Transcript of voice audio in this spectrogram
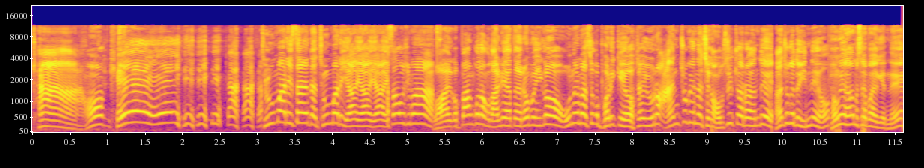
차 오케이. 두 마리 쌓였다 두 마리. 야야야 싸우지마. 와 이거 빵꾸 나고 난리 났다 여러분. 이거 오늘만 쓰고 버릴게요. 자 요런 안쪽에는 제가 없을 줄 알았는데 안쪽에도 있네요. 병행하면서 해봐야겠네.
